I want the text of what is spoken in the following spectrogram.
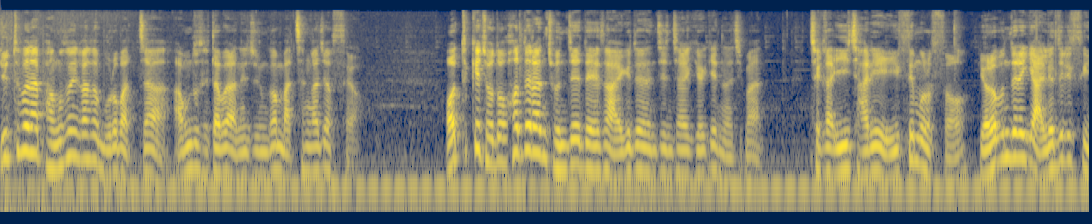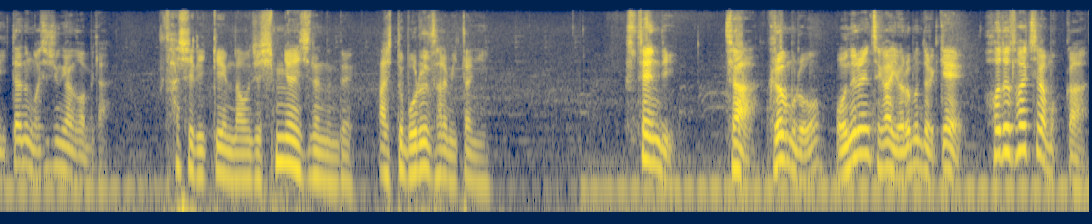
유튜브나 방송에 가서 물어봤자 아무도 대답을 안 해주는 건 마찬가지였어요. 어떻게 저도 HUD란 존재에 대해서 알게 되는지는 잘 기억이 안 나지만 제가 이 자리에 있음으로써 여러분들에게 알려드릴 수 있다는 것이 중요한 겁니다. 사실 이 게임 나온 지 10년이 지났는데 아직도 모르는 사람이 있다니. 스탠디. 자, 그러므로 오늘은 제가 여러분들께 HUD 설치 방법과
